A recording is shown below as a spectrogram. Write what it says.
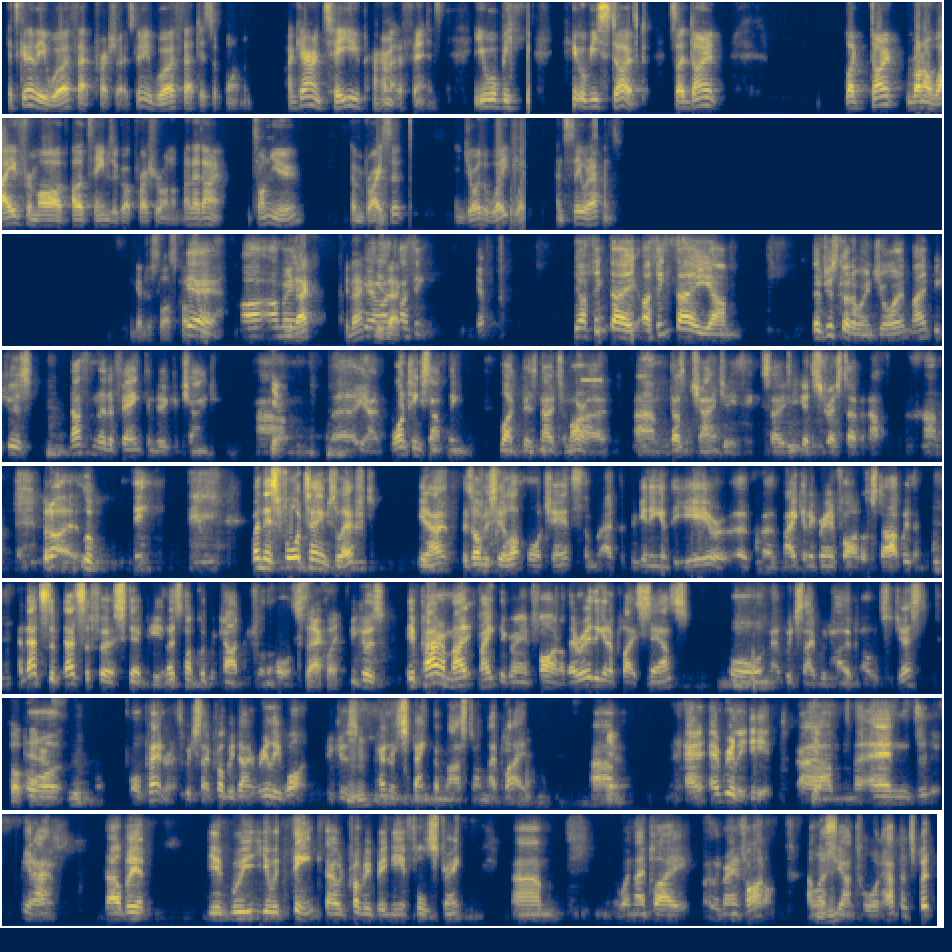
it's going to be worth that pressure. It's going to be worth that disappointment. I guarantee you, Parramatta fans, you will be you will be stoked. So don't like don't run away from oh other teams have got pressure on them. No, they don't. It's on you. Embrace it. Enjoy the week and see what happens. Think I've just lost. Coxman. yeah, I, I you mean, back? You back? yeah, He's I, back. I think, yep. Yeah, I think they, I think they, um, they've just got to enjoy it, mate, because nothing that a fan can do can change it. Um, uh, you know, wanting something like there's no tomorrow um, doesn't change anything. So you get stressed over nothing. Um, but I, look, it, when there's four teams left, you know, there's obviously a lot more chance than at the beginning of the year of, of, making a grand final to start with, and, and that's the that's the first step here. Let's not put the cart before the horse exactly. because if Para make, the grand final, they're either going to play South or which they would hope, I would suggest, Or Penrith. or or Penrith, which they probably don't really want because Mhm. Penrith spanked them last time they played, um, and it really did. Um, And you know they'll be at you. You would think they would probably be near full strength um, when they play the grand final, unless the untoward happens. But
